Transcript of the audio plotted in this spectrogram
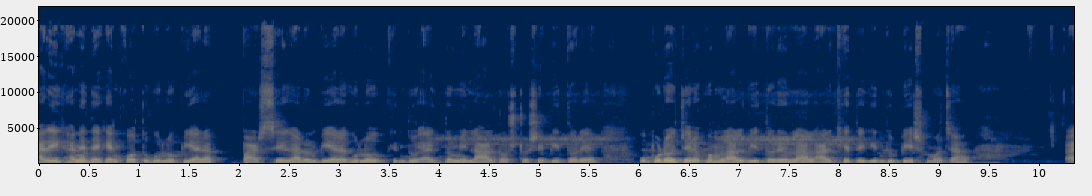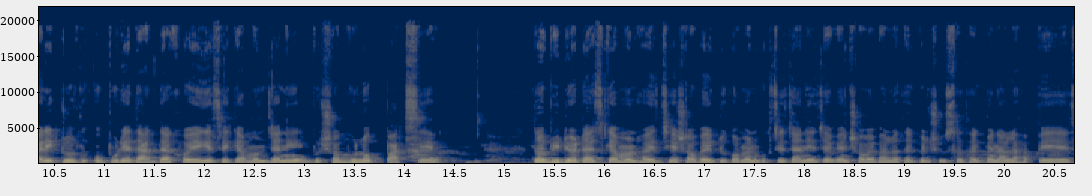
আর এখানে দেখেন কতগুলো পেয়ারা পারছে, কারণ পেয়ারাগুলো কিন্তু একদমই লাল টসটসে ভিতরে। উপরেও যেরকম লাল, ভিতরেও লাল, আর খেতে কিন্তু বেশ মজা। আর একটু উপরে দাগ দাগ হয়ে গেছে, কেমন জানি, সবগুলো পাকছে তো ভিডিওটা আজ কেমন হয়েছে, সবাই একটু কমেন্ট বক্সে জানিয়ে যাবেন। সবাই ভালো থাকবেন, সুস্থ থাকবেন, আল্লাহ হাফেজ।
